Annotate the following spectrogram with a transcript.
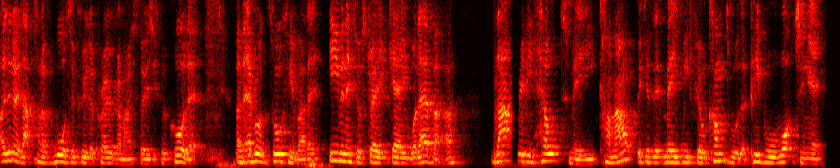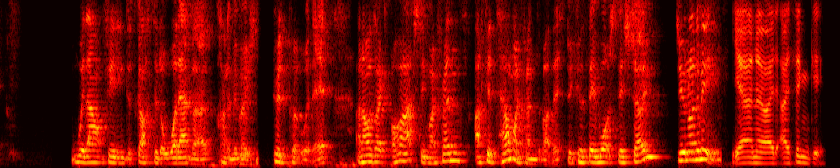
I don't know, that kind of water cooler program, I suppose you could call it, of everyone's talking about it, even if you're straight, gay, whatever, that really helped me come out because it made me feel comfortable that people were watching it without feeling disgusted or whatever kind of emotion could put with it. And I was like, oh, actually, my friends, I could tell my friends about this because they watch this show. Do you know what I mean? Yeah, no, I, I think it,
